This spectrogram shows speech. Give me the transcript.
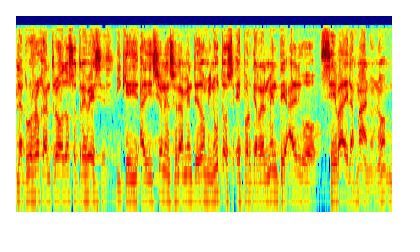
la Cruz Roja entró dos o tres veces y que adicionen solamente dos minutos es porque realmente algo se va de las manos, ¿no?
